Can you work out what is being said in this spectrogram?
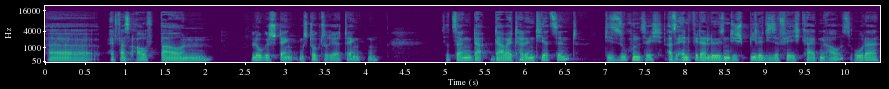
äh, etwas aufbauen, logisch denken, strukturiert denken, sozusagen da, dabei talentiert sind, die suchen sich, also entweder lösen die Spiele diese Fähigkeiten aus oder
